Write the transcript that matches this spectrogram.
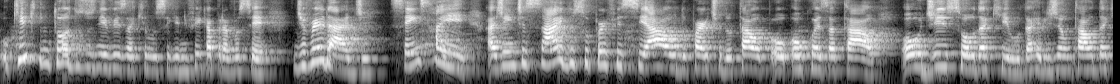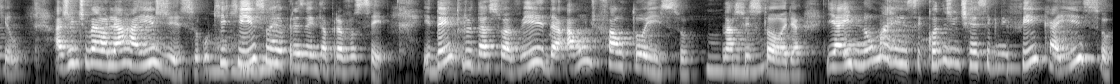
O que, que em todos os níveis aquilo significa para você de verdade, sem sair. A gente sai do superficial do partido tal ou, ou, coisa tal, ou disso ou daquilo, da religião tal ou daquilo. A gente vai olhar a raiz disso. O que, uhum. que isso representa para você? E dentro da sua vida, aonde faltou isso uhum. na sua história? E aí, numa quando a gente ressignifica isso,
